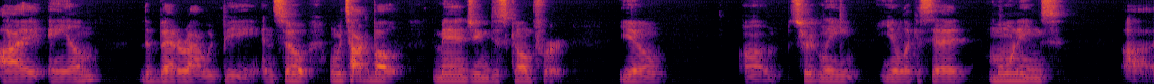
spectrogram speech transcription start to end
I am, the better I would be. And so when we talk about managing discomfort. You know, um, certainly, you know, like I said, mornings, uh,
